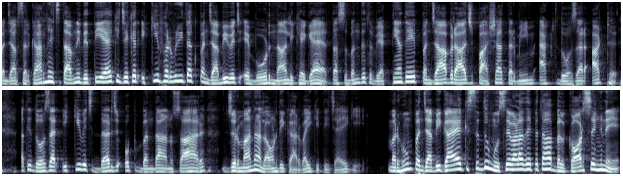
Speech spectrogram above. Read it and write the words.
ਪੰਜਾਬ ਸਰਕਾਰ ਨੇ ਚੇਤਾਵਨੀ ਦਿੱਤੀ ਹੈ ਕਿ ਜੇਕਰ 21 ਫਰਵਰੀ ਤੱਕ ਪੰਜਾਬੀ ਵਿੱਚ ਇਹ ਬੋਰਡ ਨਾ ਲਿਖੇ ਗਏ, ਤਾਂ ਸੰਬੰਧਿਤ ਵਿਅਕਤੀਆਂ ਤੇ ਪੰਜਾਬ ਰਾਜ ਭਾਸ਼ਾ ਤਰਮੀਮ ਐਕਟ 2008 ਅਤੇ 2021 ਵਿੱਚ ਦਰਜ ਉਪਬੰਧਾਂ ਅਨੁਸਾਰ ਜੁਰਮਾਨਾ ਲਾਉਣ ਦੀ ਕਾਰਵਾਈ ਕੀਤੀ ਜਾਏਗੀ। ਮਰਹੂਮ ਪੰਜਾਬੀ ਗਾਇਕ ਸਿੱਧੂ ਮੂਸੇਵਾਲਾ ਦੇ ਪਿਤਾ ਬਲਕੌਰ ਸਿੰਘ ਨੇ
